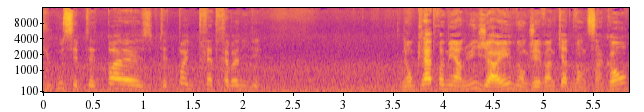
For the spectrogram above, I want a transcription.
du coup, c'est peut-être pas, peut pas une très très bonne idée. Donc la première nuit, j'arrive, donc j'ai 24-25 ans.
